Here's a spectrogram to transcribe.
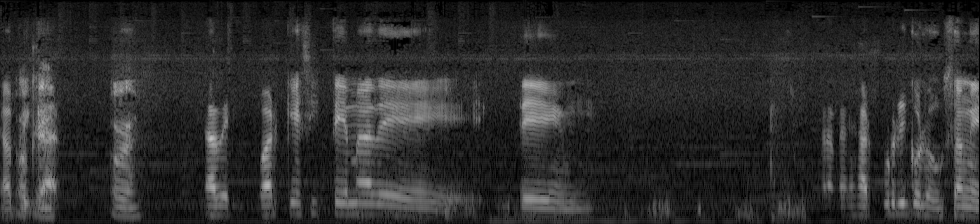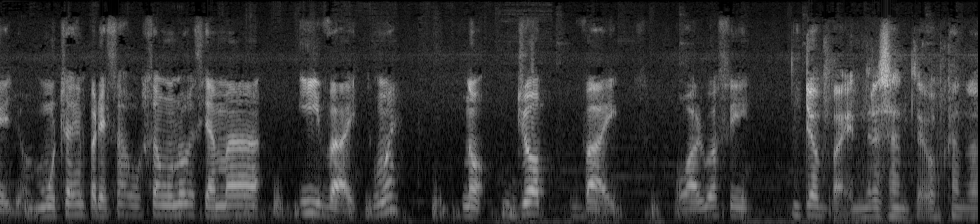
Aplicar Ok. averiguar qué sistema de, de para manejar currículos usan ellos. Muchas empresas usan uno que se llama eBite, ¿cómo es? No, JobBite o algo así. Va, interesante, buscando.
